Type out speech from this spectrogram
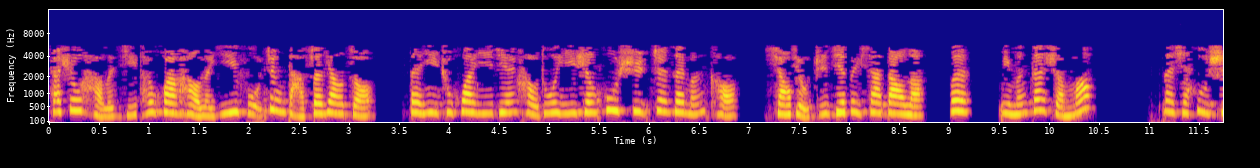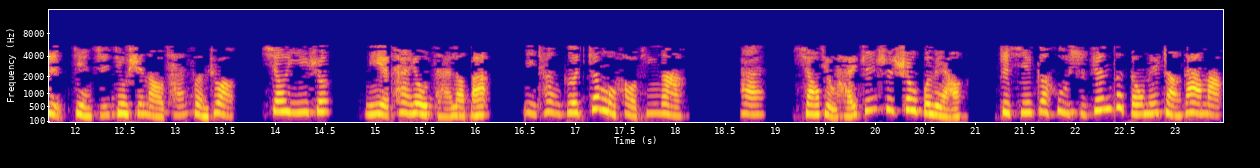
他收好了吉他，换好了衣服，正打算要走。但一出换衣间，好多医生护士站在门口，小九直接被吓到了。问你们干什么？那些护士简直就是脑残粉状。肖医生，你也太有才了吧！你唱歌这么好听啊！哎，小九还真是受不了，这些个护士真的都没长大吗？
